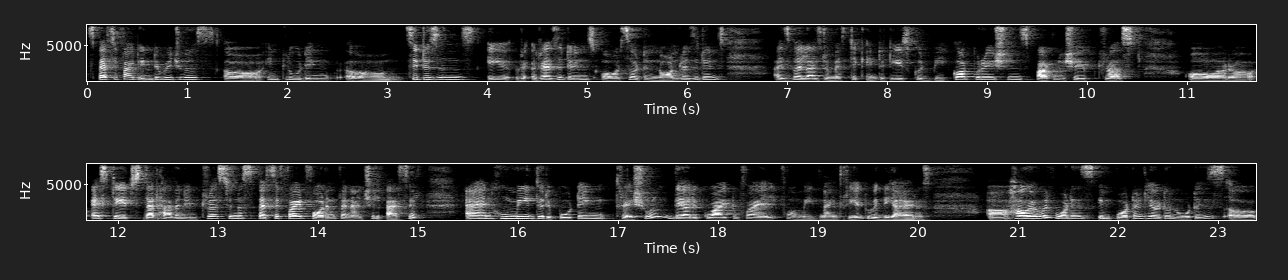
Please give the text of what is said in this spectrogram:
specified individuals, uh, including um, citizens, residents, or certain non-residents, as well as domestic entities could be corporations, partnership, trust, or uh, estates that have an interest in a specified foreign financial asset and who meet the reporting threshold, they are required to file Form 8938 with the IRS. Uh, however, what is important here to note is uh,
